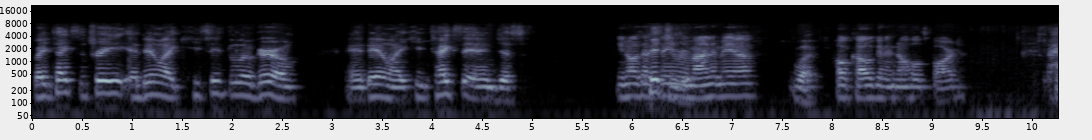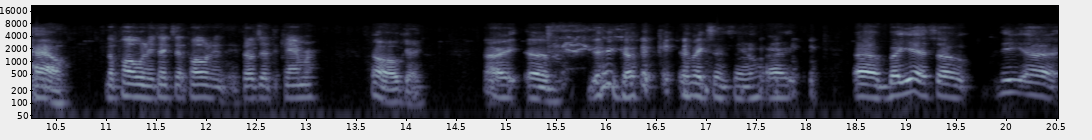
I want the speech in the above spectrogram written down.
but he takes the tree and then like he sees the little girl, and then like he takes it and just You know what that scene it. reminded me of? what? Hulk Hogan and No Holds Barred. How? The pole when he takes that pole and he throws it at the camera. Oh, okay. All right. Um, there you go. That makes sense now. All right. Uh, but yeah, so the uh,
